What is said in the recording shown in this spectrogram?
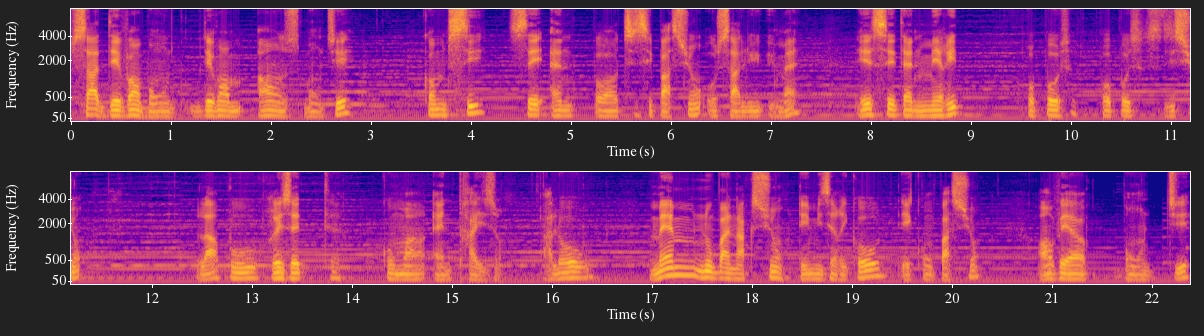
ça devant, bon, devant onze bon Dieu, comme si c'est une participation au salut humain et c'est un mérite proposition là pour rejeter comme une trahison. Alors, même nous ban action de miséricorde et compassion envers bon Dieu,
